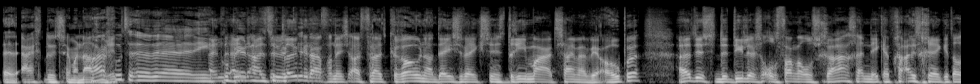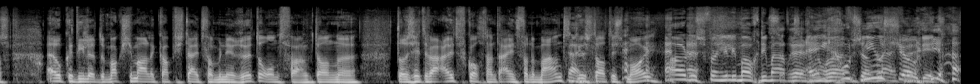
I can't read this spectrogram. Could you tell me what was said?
eigenlijk doet het zeg maar naast Maar de rit. goed, eh, eh, ik En, probeer en het leuke daarvan is, uit- vanuit corona deze week sinds 3 maart zijn wij weer open. Hè, dus de dealers ontvangen ons graag. En ik heb uitgerekend als elke dealer de maximale capaciteit van meneer Rutte ontvangt, dan, eh, dan zitten wij uitverkocht aan het eind van de maand. Kijk. Dus dat is mooi. Oh, dus van jullie mogen die maatregelen Eén wel goed nieuwsshow dit. Ja.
